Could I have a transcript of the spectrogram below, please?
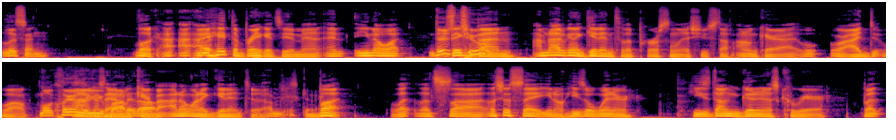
Listen, Look, I, I, I hate to break it to you, man, and you know what? There's Big two- Ben. I'm not even gonna get into the personal issue stuff. I don't care. I, or I do. Well, Well, clearly I'm not gonna you say I don't it care, up. but I don't want to get into it. I'm just kidding. But let, let's uh, let's just say you know he's a winner. He's done good in his career, but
